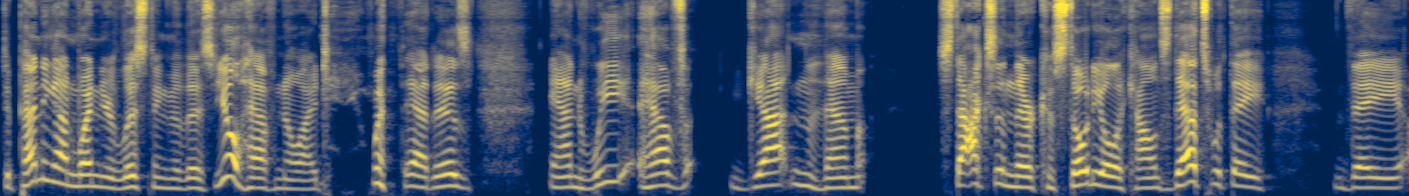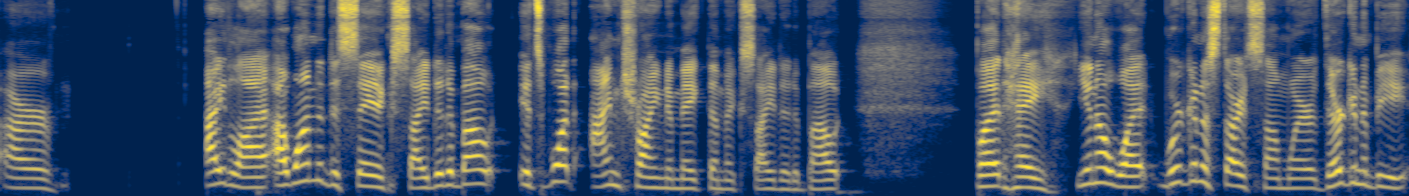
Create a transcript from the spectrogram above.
Depending on when you're listening to this, you'll have no idea what that is. And we have gotten them stocks in their custodial accounts. That's what they they are I lie. I wanted to say excited about. It's what I'm trying to make them excited about. But hey, you know what? We're going to start somewhere. They're going to be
